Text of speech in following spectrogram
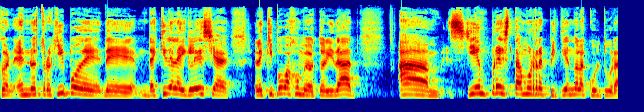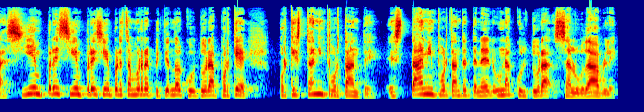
en nuestro equipo de, de, de aquí de la iglesia, el equipo bajo mi autoridad siempre estamos repitiendo la cultura, siempre, siempre, siempre estamos repitiendo la cultura. ¿Por qué? Porque es tan importante, es tan importante tener una cultura saludable.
